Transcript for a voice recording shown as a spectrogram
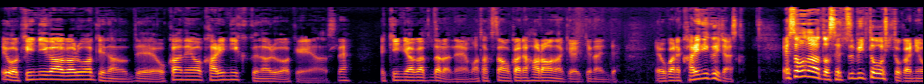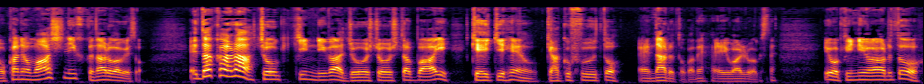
要は金利が上がるわけなので、お金を借りにくくなるわけなんですね。金利上がったらね、まあ、たくさんお金払わなきゃいけないんで、お金借りにくいじゃないですか。え、そうなると設備投資とかにお金を回しにくくなるわけですよ。え、だから、長期金利が上昇した場合、景気変の逆風となるとかね、言われるわけですね。要は金利が上がると、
